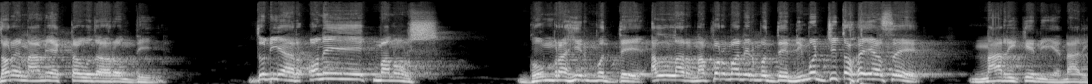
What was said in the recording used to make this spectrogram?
ধরেন আমি একটা উদাহরণ দিই। দুনিয়ার অনেক মানুষ গোমরাহির মধ্যে, আল্লাহর নাফরমানের মধ্যে নিমজ্জিত হয়ে আছে নারীকে নিয়ে, নারী।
